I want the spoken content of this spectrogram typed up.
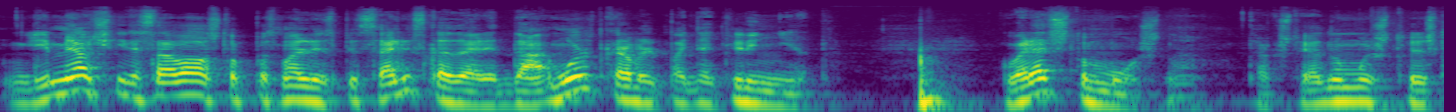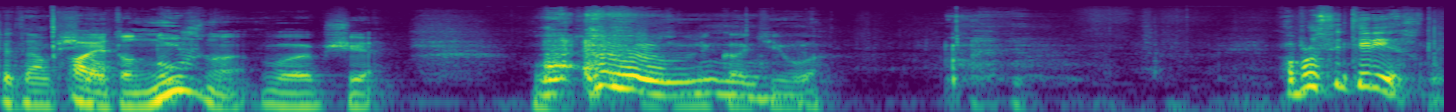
и меня очень интересовало, чтобы посмотрели специалисты, сказали, да, может корабль поднять или нет. Говорят, что можно. Так что я думаю, что если там все. А это нужно вообще? Вот, его. Вопрос интересный.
